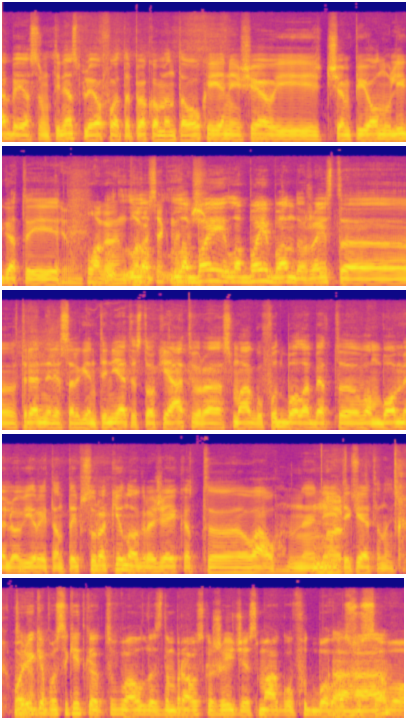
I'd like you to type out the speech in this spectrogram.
abejas rungtynės playoffo etape komentavau, kai jie neišėjo į čempionų lygą, tai Jau blogą- blogą sėkmę labai, labai bando žaisti uh, treneris argentinietis tokį atvirą, smagų futbolą, bet uh, Vambomelio vyrai ten taip surakino gražiai, kad uh, wow, ne, Nu, neįtikėtinai. O reikia pasakyti, kad Valdas Dambrauskas žaidžia smagų futbolą Aha. su savo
